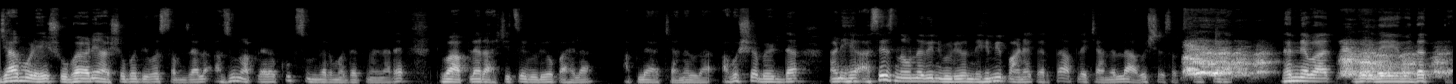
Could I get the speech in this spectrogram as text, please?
ज्यामुळे शुभ आणि अशुभ दिवस समजायला अजून आपल्याला खूप सुंदर मदत मिळणार आहे. तेव्हा आपल्या राशीचे व्हिडिओ पाहायला आपल्या चॅनलला अवश्य भेट द्या. आणि हे असेच नवनवीन व्हिडिओ नेहमी पाहण्याकरता आपल्या चॅनलला अवश्य सबस्क्राईब करा. धन्यवाद. गुरुदेव दत्त.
